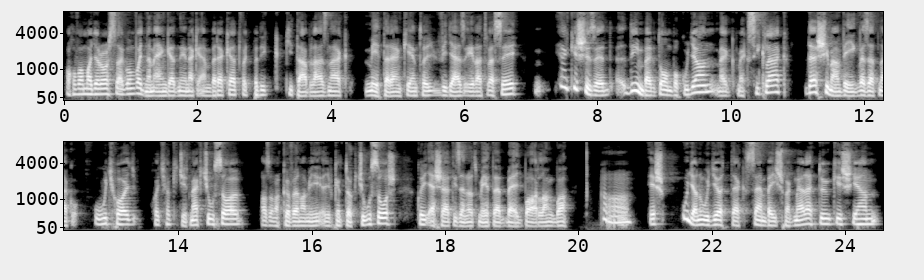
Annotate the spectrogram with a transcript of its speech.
ahova Magyarországon vagy nem engednének embereket, vagy pedig kitábláznák méterenként, hogy vigyáz életveszély. Ilyen kis izé, dimbek, dombok ugyan, meg, meg sziklák, de simán végigvezetnek úgy, hogy hogyha kicsit megcsúszol azon a kövön, ami egyébként tök csúszós, akkor így esel 15 métert be egy barlangba. Oh. És ugyanúgy jöttek szembe is, meg mellettünk is ilyen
